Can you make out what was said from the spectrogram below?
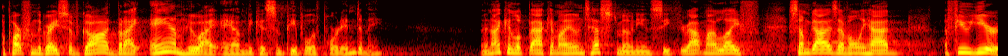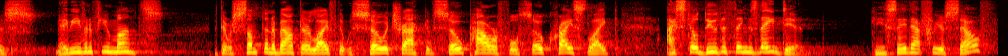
apart from the grace of God, but I am who I am because some people have poured into me. And I can look back at my own testimony and see throughout my life, some guys I've only had a few years, maybe even a few months. But there was something about their life that was so attractive, so powerful, so Christ like. I still do the things they did. Can you say that for yourself?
